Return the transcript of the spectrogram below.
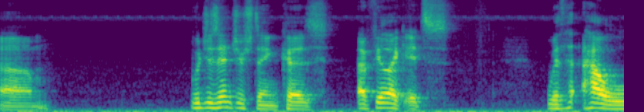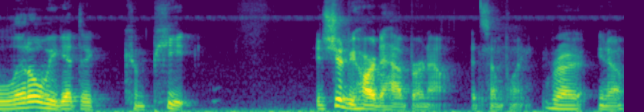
Um, which is interesting because I feel like it's with how little we get to compete. It should be hard to have burnout at some point Right. you know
